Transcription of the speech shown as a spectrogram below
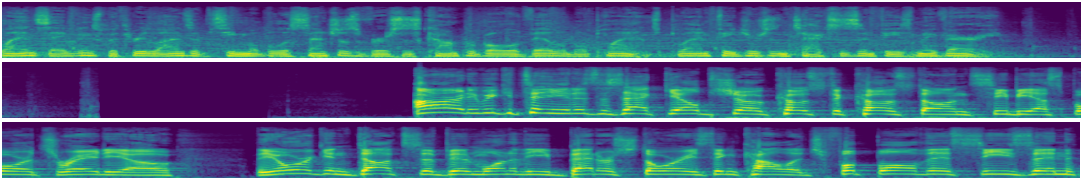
Plan savings with three lines of T Mobile Essentials versus comparable available plans. Plan features and taxes and fees may vary. All righty, we continue. This is Zach Gelb Show, coast to coast on CBS Sports Radio. The Oregon Ducks have been one of the better stories in college football this season.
